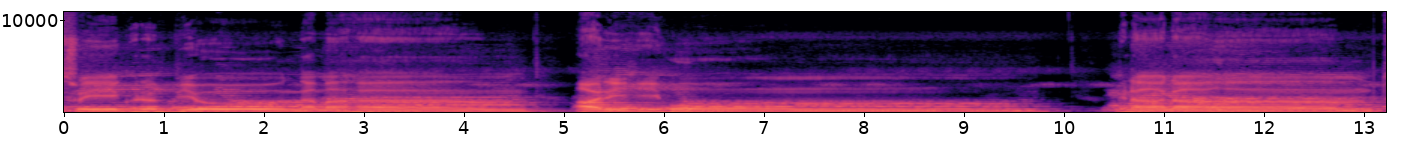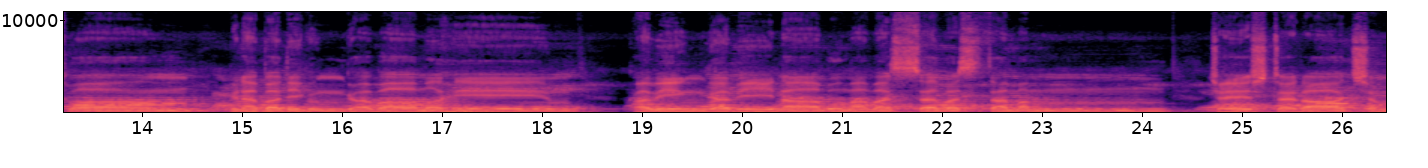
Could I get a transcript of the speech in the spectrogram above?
श्रीगुरुभ्यो नमः। हरिः ॐ ज्ञानां त्वां गणपतिगुङ्गवामहे। कविं कवीनाभुमवस्सवस्तमम् ज्येष्ठराजं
